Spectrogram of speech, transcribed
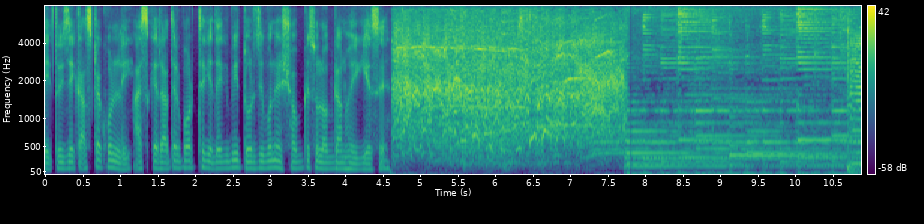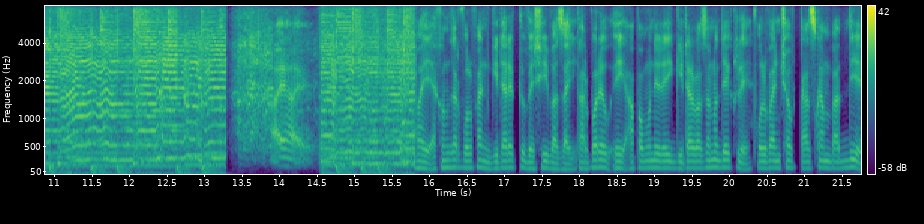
ভাই তুই যে কাজটা করলি আজকে রাতের পর থেকে দেখবি তোর জীবনে সবকিছু লকডাউন হয়ে গিয়েছে। ভাই এখনকার ফুলফাইন গিটার একটু বেশি বাজাই। তারপরেও এই আপামনের এই গিটার বাজানো দেখলে ফুলফাইন সব কাজ কাম বাদ দিয়ে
